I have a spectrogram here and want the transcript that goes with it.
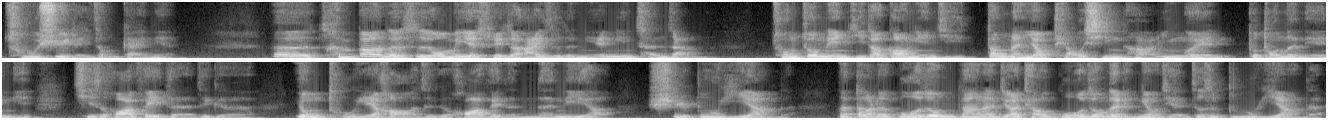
储蓄的一种概念。呃，很棒的是，我们也随着孩子的年龄成长，从中年级到高年级，当然要调薪哈，因为不同的年龄，其实花费的这个用途也好，这个花费的能力哈是不一样的。那到了国中，当然就要调国中的零用钱，这是不一样的，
